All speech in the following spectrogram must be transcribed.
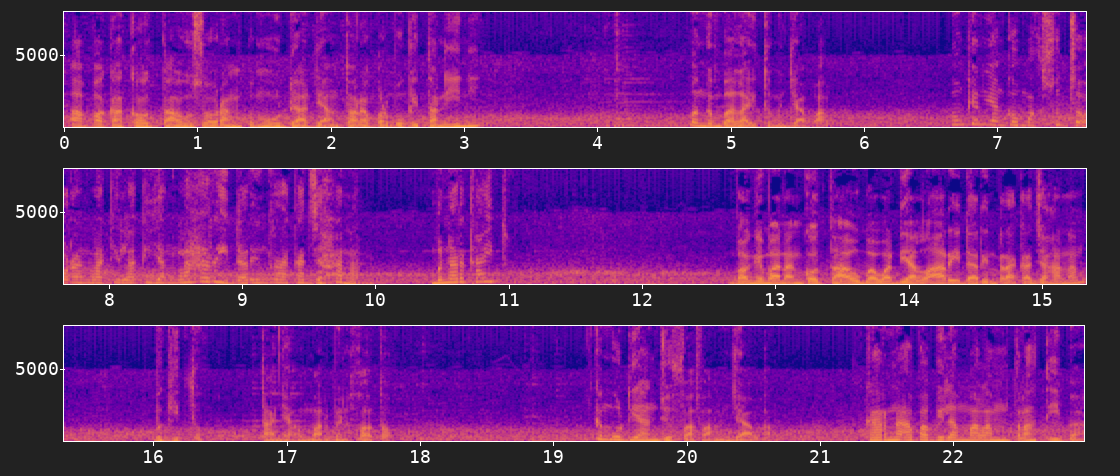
Apakah kau tahu seorang pemuda di antara perbukitan ini? Penggembala itu menjawab, Mungkin yang kau maksud seorang laki-laki yang lari dari neraka jahanam. Benarkah itu? Bagaimana engkau tahu bahwa dia lari dari neraka jahanam? Begitu, tanya Umar bin Khattab. Kemudian Jufafa menjawab, Karena apabila malam telah tiba,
